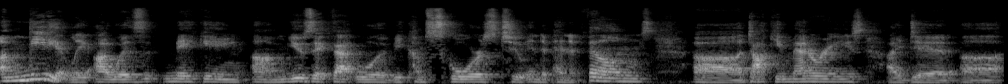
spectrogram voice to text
immediately I was making um, music that would become scores to independent films, uh, documentaries. I did uh,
